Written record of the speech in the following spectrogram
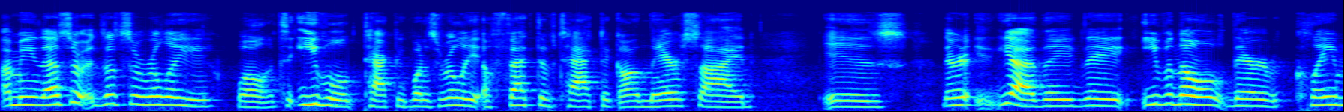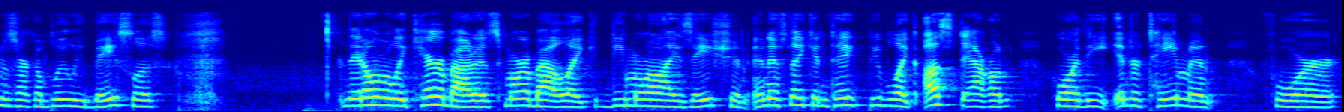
I mean, that's a that's a really well, it's an evil tactic, but it's a really effective tactic on their side. Is they're yeah they they even though their claims are completely baseless, they don't really care about it. It's more about like demoralization, and if they can take people like us down, who are the entertainment for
